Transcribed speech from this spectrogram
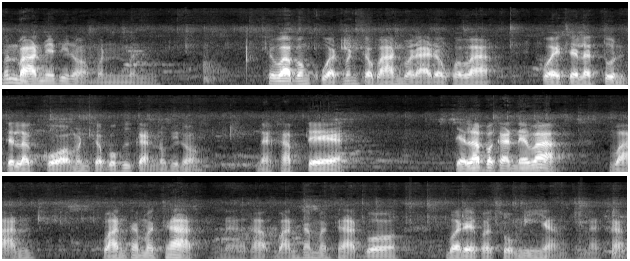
มันหวานไหมพี่น้องมันมันแต่ว่าบางขวดมันกับหวานบ่หลายดอกเพราะว่าปล่อยแต่ละต้นแต่ละกอมันกับบ่คือกันเนาะพี่น้องนะครับ แต่จะรับประกันได้ว่าหวาน หวานธรรมชาตินะครับหวานธรรมชาติบ่บ่ได้ผสมอีหยังนะครับ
